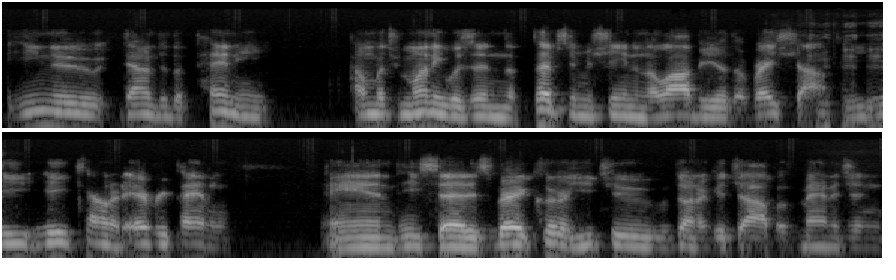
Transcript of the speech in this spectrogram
He knew down to the penny how much money was in the Pepsi machine in the lobby of the race shop. he, he, he counted every penny, and he said it's very clear you two have done a good job of managing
